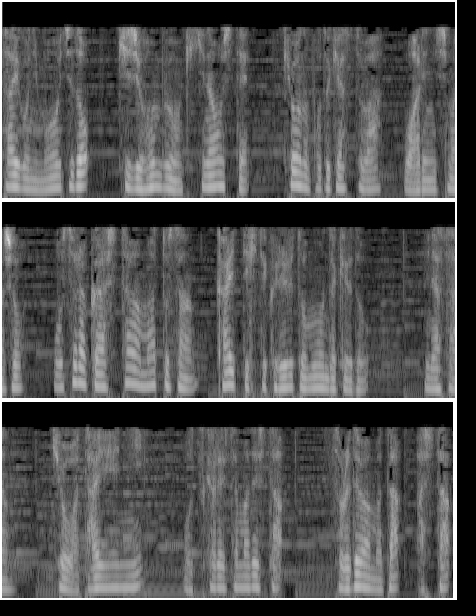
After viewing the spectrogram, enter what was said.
最後にもう一度記事本文を聞き直して、今日のポッドキャストは終わりにしましょう。おそらく明日はマットさん帰ってきてくれると思うんだけれど、皆さん今日は大変にお疲れ様でした。それではまた明日。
